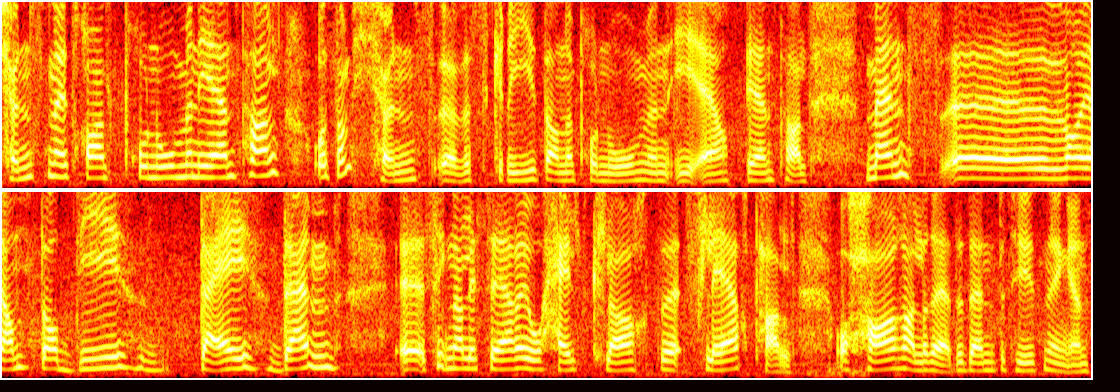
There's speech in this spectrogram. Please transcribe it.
kjønnsnøytralt pronomen i entall, og som kjønnsoverskridende pronomen i entall. Mens eh, varianter de, de, dem signaliserer jo helt klart eh, flertall, og har allerede den betydningen.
